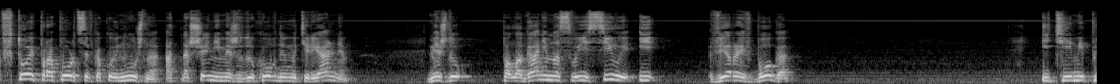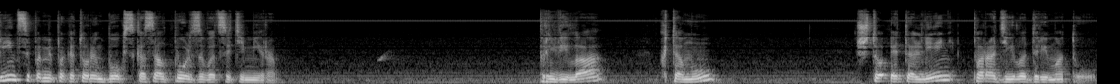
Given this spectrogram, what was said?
в той пропорции, в какой нужно, отношение между духовным и материальным, между полаганием на свои силы и верой в Бога, и теми принципами, по которым Бог сказал пользоваться этим миром, привела к тому, что эта лень породила дремоту.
